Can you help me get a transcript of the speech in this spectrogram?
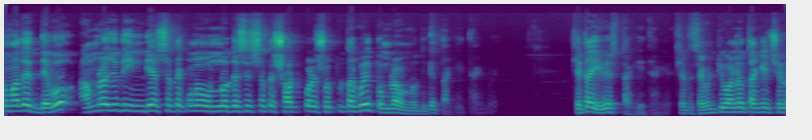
তোমাদের দেব আমরা যদি ইন্ডিয়ার সাথে কোনো অন্য দেশের সাথে শর্ট করে শত্রুতা করি তোমরা অন্যদিকে তাকিয়ে থাকবে। সেটা ইউএস তাকিয়ে থাকে সেটা সেভেন্টি ওয়ানেও তাকিয়ে ছিল।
